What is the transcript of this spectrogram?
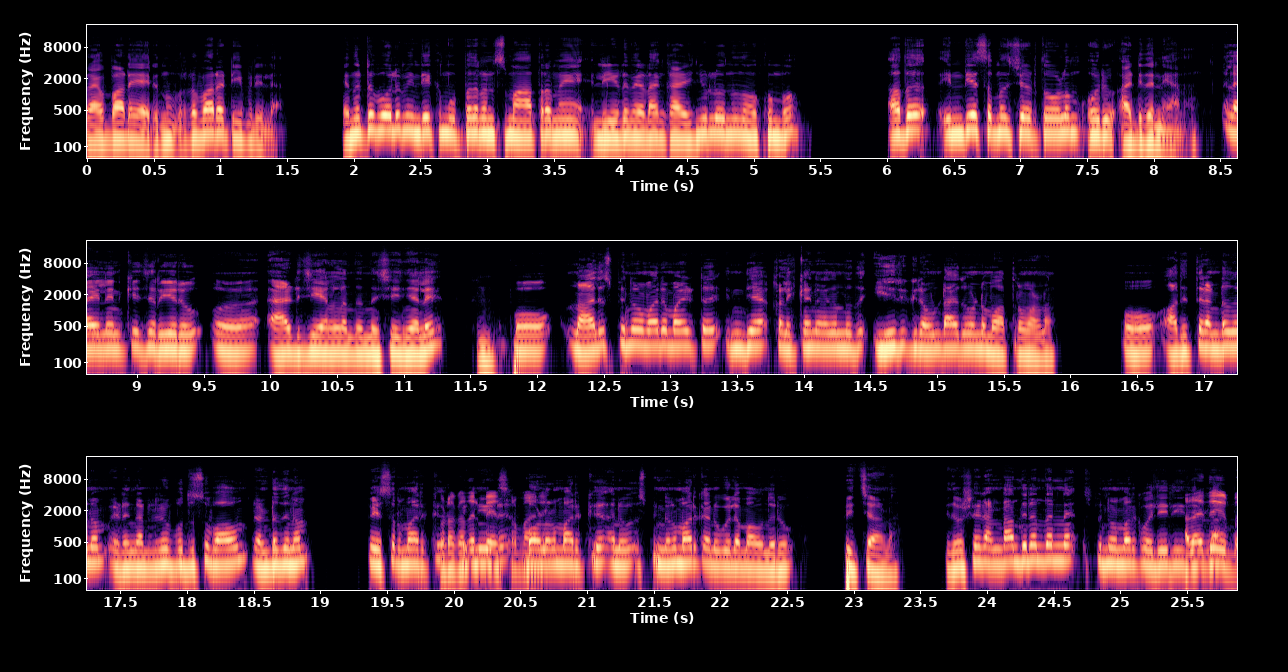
റബാഡയായിരുന്നു. റബാഡ ടീമിലില്ല. എന്നിട്ട് പോലും ഇന്ത്യയ്ക്ക് മുപ്പത് റൺസ് മാത്രമേ ലീഡ് നേടാൻ കഴിഞ്ഞുള്ളൂ എന്ന് നോക്കുമ്പോൾ അത് ഇന്ത്യയെ സംബന്ധിച്ചിടത്തോളം ഒരു അടി തന്നെയാണ്. അല്ല അതിൽ എനിക്ക് ചെറിയൊരു ആഡ് ചെയ്യാനുള്ള എന്താണെന്ന് വെച്ച് കഴിഞ്ഞാൽ ഇപ്പോൾ നാല് സ്പിന്നർമാരുമായിട്ട് ഇന്ത്യ കളിക്കാൻ ഇറങ്ങുന്നത് ഈ ഒരു ഗ്രൗണ്ട് ആയതുകൊണ്ട് മാത്രമാണ്. ഇപ്പോൾ ആദ്യത്തെ രണ്ട് ദിനം ഇടം ഒരു പൊതു സ്വഭാവം രണ്ട് ദിനം പേസർമാർക്ക് ബോളർമാർക്ക് അനു സ്പിന്നർമാർക്ക് അനുകൂലമാകുന്ന ഒരു പിച്ചാണ് ഇത് പക്ഷേ രണ്ടാം ദിനം തന്നെ സ്പിന്നർമാർക്ക് വലിയ രീതിയിൽ അതായത്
